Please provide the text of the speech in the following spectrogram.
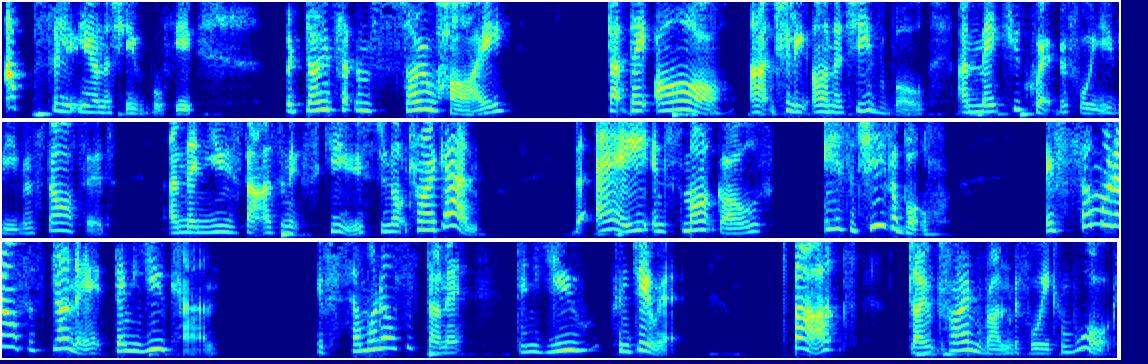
absolutely unachievable for you. But don't set them so high that they are actually unachievable and make you quit before you've even started and then use that as an excuse to not try again. The A in SMART goals is achievable. If someone else has done it, then you can. If someone else has done it, then you can do it. But don't try and run before you can walk.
